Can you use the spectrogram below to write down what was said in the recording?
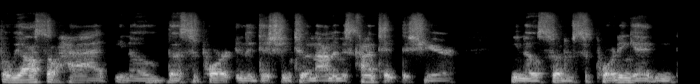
But we also had you know the support in addition to anonymous content this year you know sort of supporting it. And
